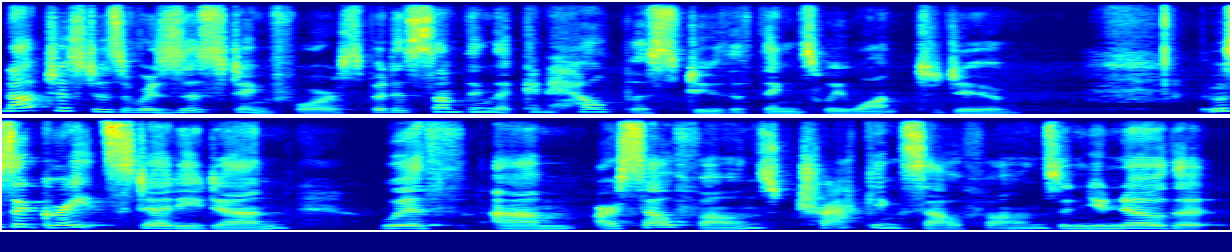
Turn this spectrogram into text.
not just as a resisting force, but as something that can help us do the things we want to do. There was a great study done with um, our cell phones, tracking cell phones, and you know that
